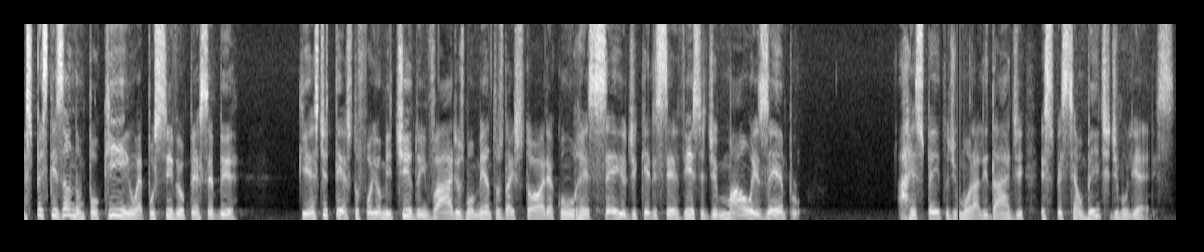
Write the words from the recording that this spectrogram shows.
Mas pesquisando um pouquinho, é possível perceber que este texto foi omitido em vários momentos da história com o receio de que ele servisse de mau exemplo a respeito de moralidade, especialmente de mulheres.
